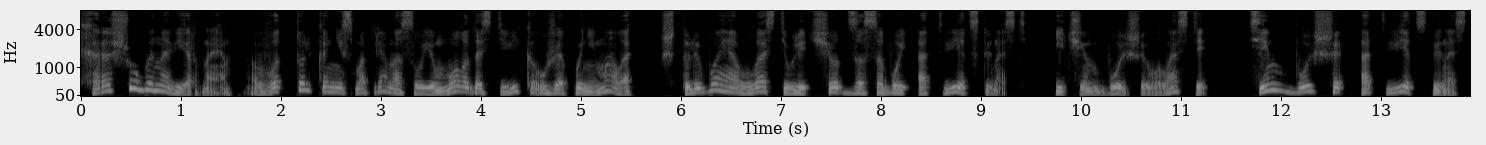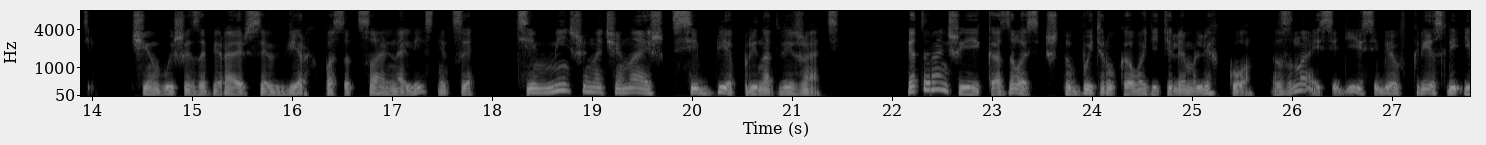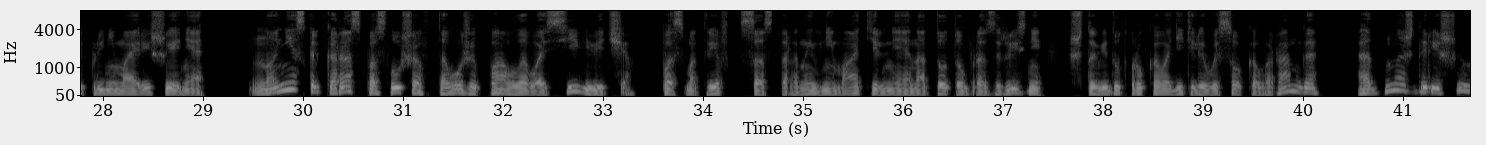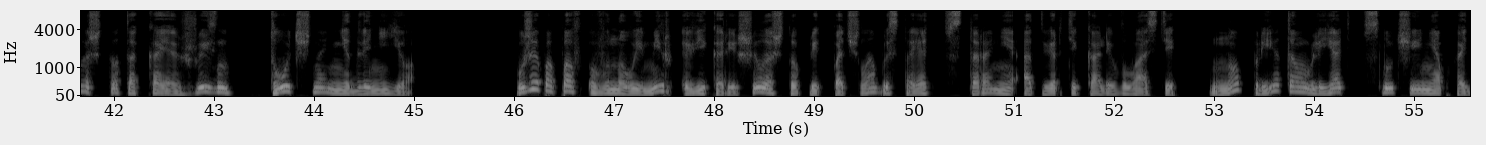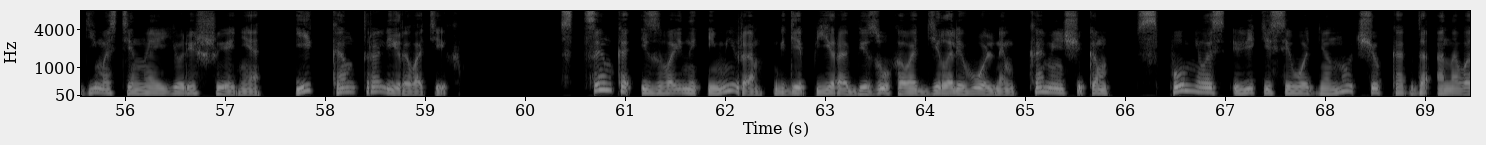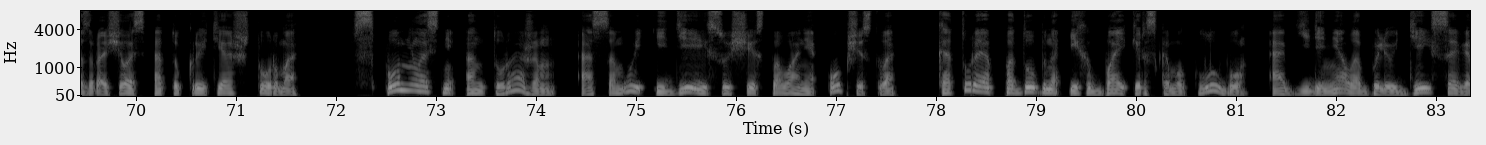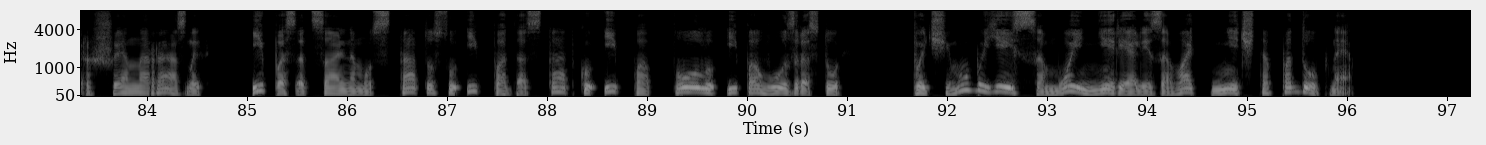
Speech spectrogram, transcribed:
Хорошо бы, наверное. Вот только несмотря на свою молодость, Вика уже понимала, что любая власть влечет за собой ответственность. И чем больше власти, тем больше ответственности. Чем выше забираешься вверх по социальной лестнице, тем меньше начинаешь себе принадлежать. Это раньше ей казалось, что быть руководителем легко. Знай, сиди себе в кресле и принимай решения. Но несколько раз послушав того же Павла Васильевича, посмотрев со стороны внимательнее на тот образ жизни, что ведут руководители высокого ранга, однажды решила, что такая жизнь точно не для нее. Уже попав в новый мир, Вика решила, что предпочла бы стоять в стороне от вертикали власти, но при этом влиять в случае необходимости на ее решения и контролировать их. Сценка из «Войны и мира», где Пьера Безухова делали вольным каменщиком, вспомнилась Вике сегодня ночью, когда она возвращалась от укрытия штурма. Вспомнилась не антуражем, а самой идеей существования общества, которое, подобно их байкерскому клубу, объединяло бы людей совершенно разных и по социальному статусу, и по достатку, и по полу, и по возрасту. Почему бы ей самой не реализовать нечто подобное?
